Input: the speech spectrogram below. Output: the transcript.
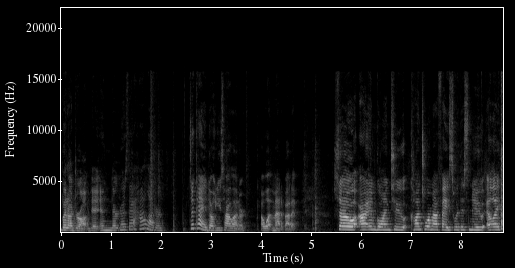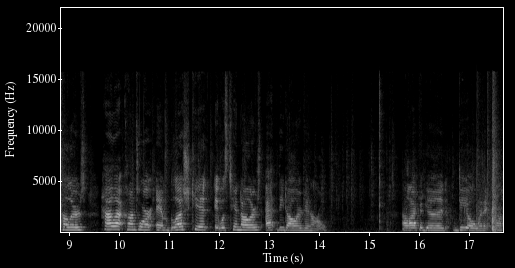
but I dropped it. And there goes that highlighter. It's okay, I don't use highlighter. I wasn't mad about it. So I am going to contour my face with this new LA Colors Highlight Contour and Blush Kit. It was $10 at the Dollar General. I like a good deal when it comes.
